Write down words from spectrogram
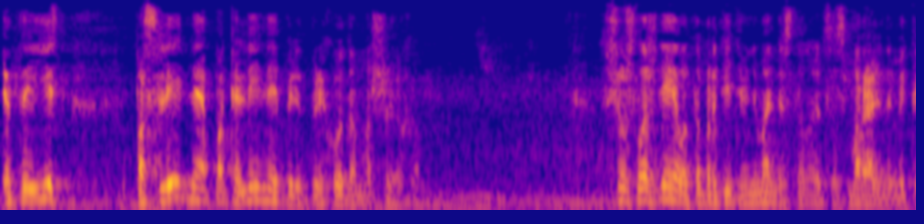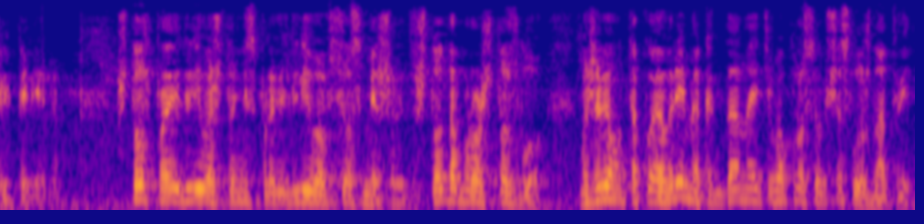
это и есть последнее поколение перед приходом Машеха. Все сложнее, вот обратите внимание, становится с моральными критериями. Что справедливо, что несправедливо, все смешивается. Что добро, что зло. Мы живем в такое время, когда на эти вопросы вообще сложно ответить.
